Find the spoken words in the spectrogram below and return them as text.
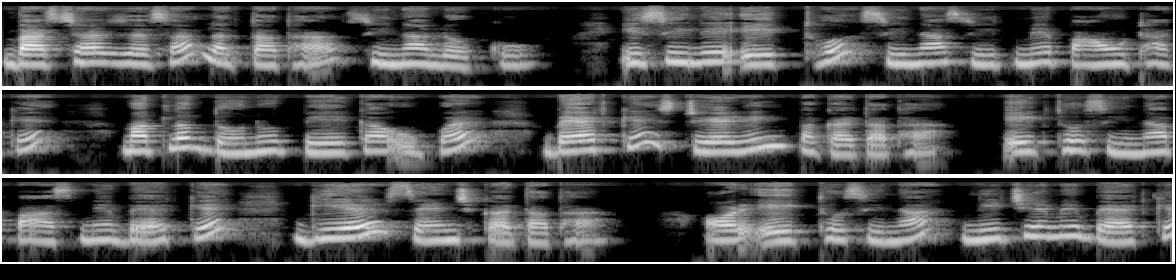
बादशाह जैसा लगता था सीना लोग को। इसीलिए एक ठो सीना सीट में पाँव उठा के मतलब दोनों पैर का ऊपर बैठ के स्टीयरिंग पकड़ता था। एक ठो सीना पास में बैठ के गियर चेंज करता था और एक ठो सीना नीचे में बैठ के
